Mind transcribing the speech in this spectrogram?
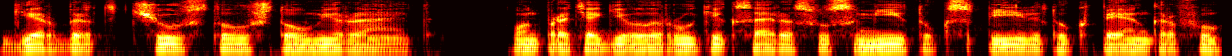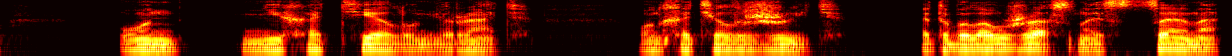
Герберт чувствовал, что умирает. Он протягивал руки к Сайросу Смиту, к Спилету, к Пенкрофу. Он не хотел умирать. Он хотел жить. Это была ужасная сцена,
